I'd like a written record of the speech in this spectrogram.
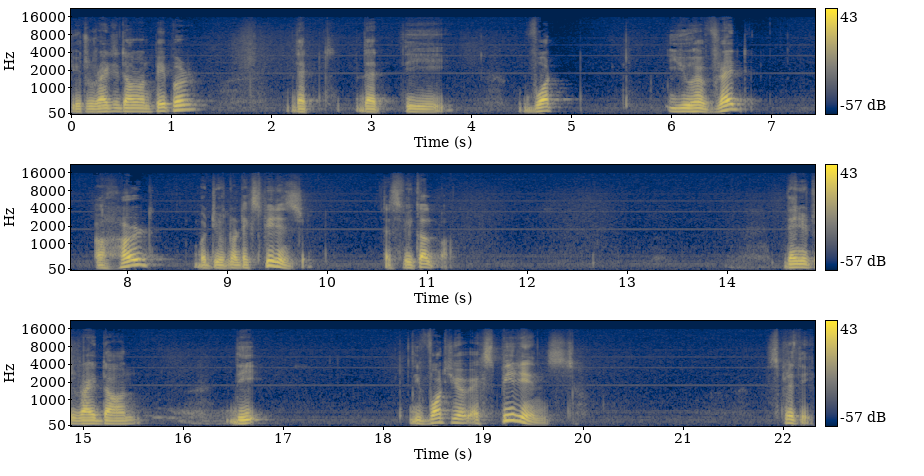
you have to write it down on paper that that the what you have read or heard but you have not experienced it. That's vikalpa. Then you have to write down the, the what you have experienced, smriti,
